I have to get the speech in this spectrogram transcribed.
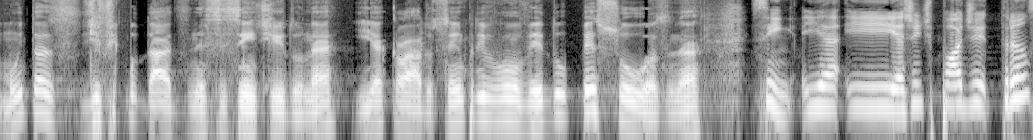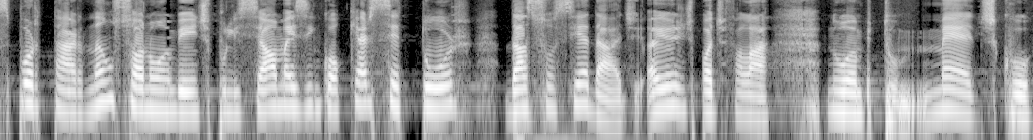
muitas dificuldades nesse sentido, né? E é claro, sempre envolvendo pessoas, né? Sim, e a, e a gente pode transportar não só no ambiente policial, mas em qualquer setor da sociedade. Aí a gente pode falar no âmbito médico,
